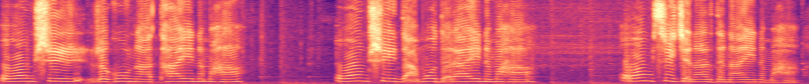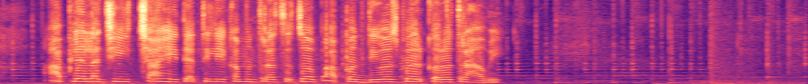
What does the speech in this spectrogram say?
ओम श्री रघुनाथाय नमहा ओम श्री दामोदराय नमहा ओम श्री जनार्दनाय नमहा आपल्याला जी इच्छा आहे त्यातील एका मंत्राचा जप आपण दिवसभर करत राहावे.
